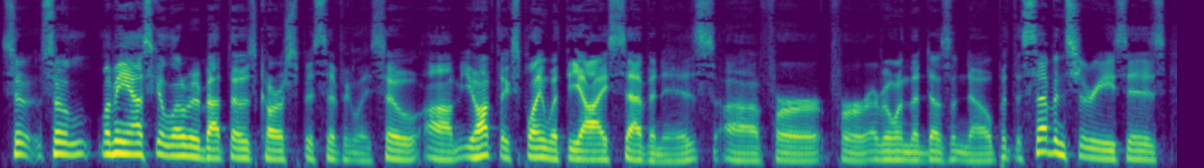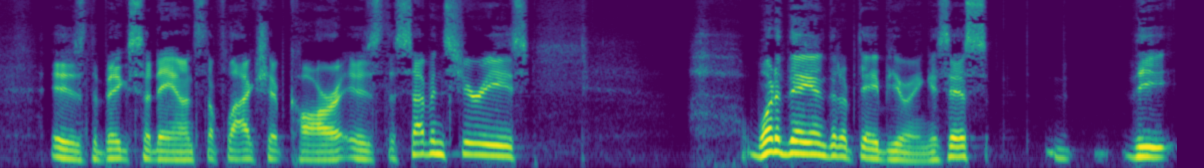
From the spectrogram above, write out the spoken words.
So, so let me ask you a little bit about those cars specifically. So, um, you have to explain what the i7 is uh, for for everyone that doesn't know. But the seven series is is the big sedan, the flagship car. Is the seven series? What did they ended up debuting? Is this the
